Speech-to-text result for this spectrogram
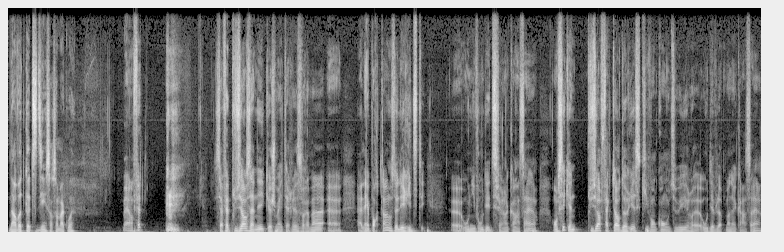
dans votre quotidien, ça ressemble à quoi? Bien, en fait, ça fait plusieurs années que je m'intéresse vraiment à, l'importance de l'hérédité euh, au niveau des différents cancers. On sait qu'il y a plusieurs facteurs de risque qui vont conduire euh, au développement d'un cancer,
